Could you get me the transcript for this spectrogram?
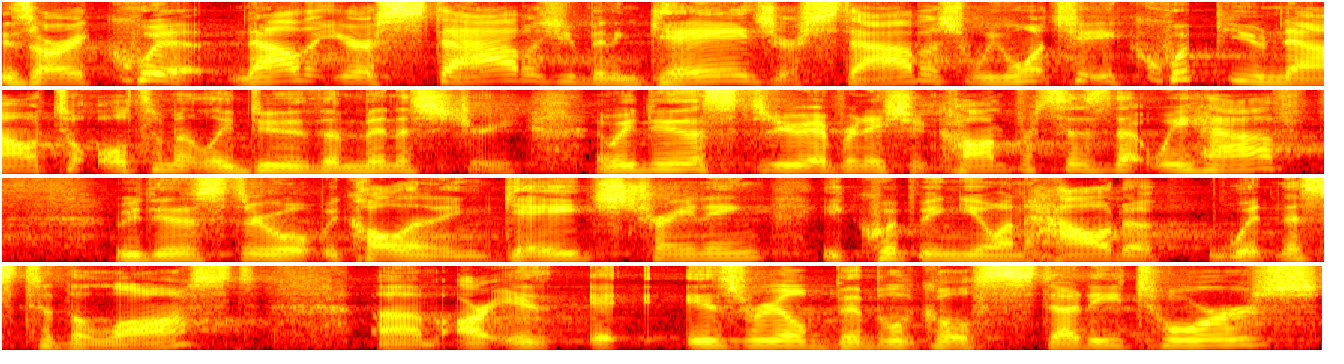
is our equip. Now that you're established, you've been engaged, you're established, we want to equip you now to ultimately do the ministry. And we do this through every nation conferences that we have. We do this through what we call an engaged training, equipping you on how to witness to the lost. Um, our Israel biblical study tours,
